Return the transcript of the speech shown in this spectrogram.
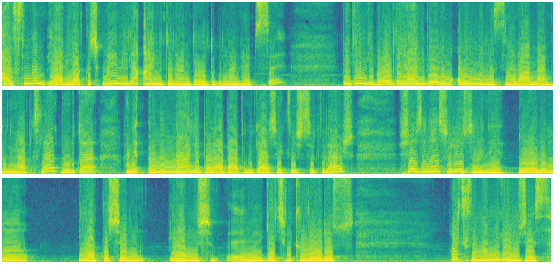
aslında yani yaklaşık Miami ile aynı dönemde oldu bunların hepsi. Dediğim gibi orada herhangi bir ölüm olmamasına rağmen bunu yaptılar. Burada hani ölümlerle beraber bunu gerçekleştirdiler. İşte o zaman soruyorsun hani doğru mu yaklaşım, yanlış, e, geç mi kalıyoruz? Artık zamanla göreceğiz.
